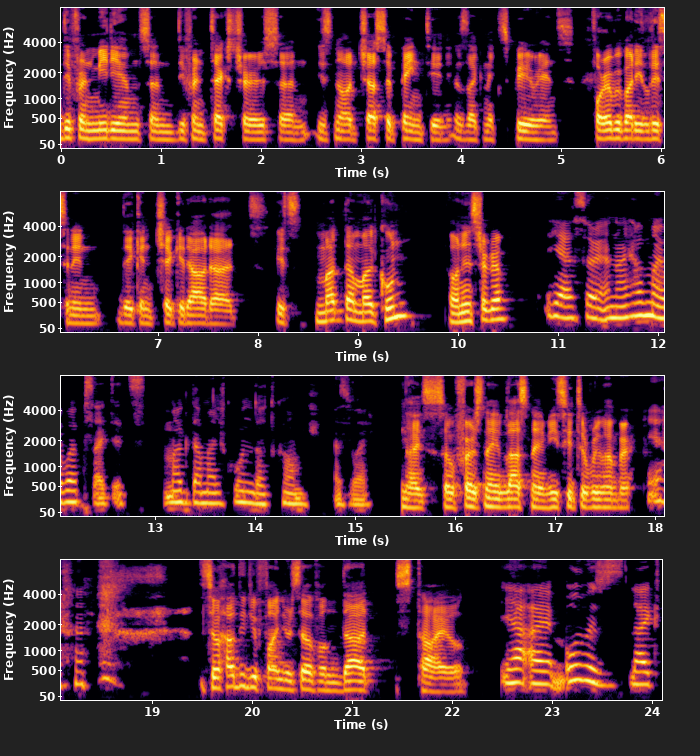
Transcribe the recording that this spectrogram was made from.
different mediums and different textures and it's not just a painting it's like an experience for everybody listening they can check it out at it's magda malkoun on instagram? Yeah sorry and i have my website it's magdamalkoun.com as well. Nice so first name last name easy to remember. Yeah. So how did you find yourself on that style? Yeah i always liked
